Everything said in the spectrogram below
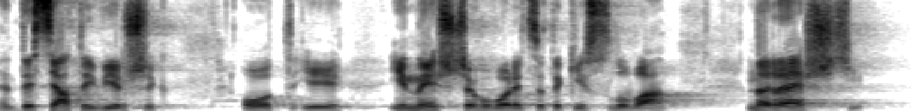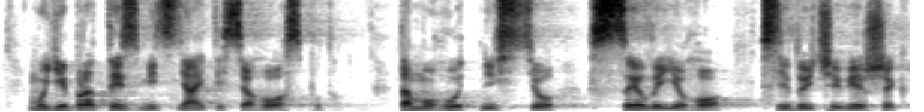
10 віршик. От і, і нижче говоряться такі слова. Нарешті, мої брати, зміцняйтеся Господом та могутністю сили Його. Слідуючий віршик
